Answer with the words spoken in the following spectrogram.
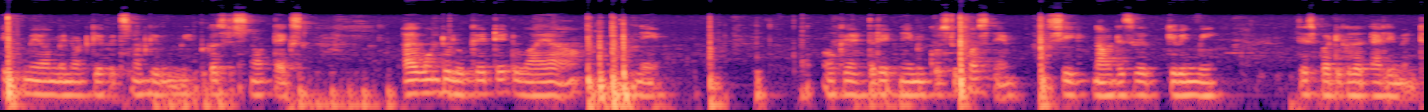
It may or may not give it's not giving me because it's not text. I want to locate it via name okay at the rate name equals to first name. See now it is giving me this particular element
